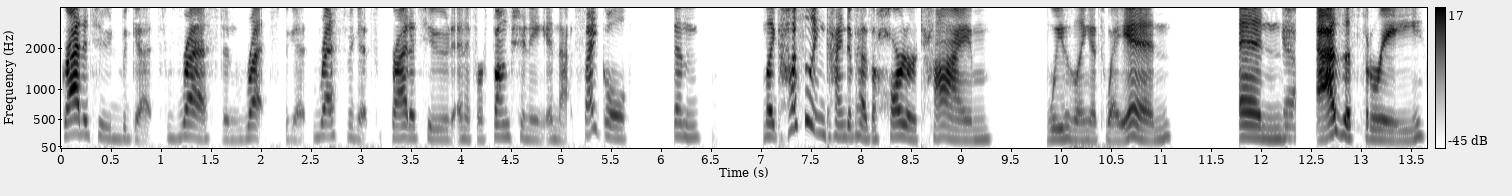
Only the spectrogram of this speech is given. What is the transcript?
gratitude begets rest and rest beget rest begets gratitude. And if we're functioning in that cycle, then like hustling kind of has a harder time weaseling its way in. And yeah. as a three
